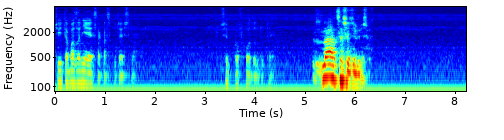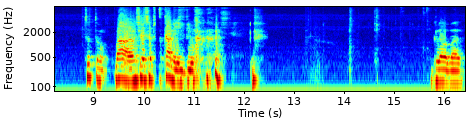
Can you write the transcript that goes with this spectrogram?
Czyli ta baza nie jest taka skuteczna. Szybko wchodzą tutaj. No, a co się dziwisz? Co tu? A, on się jeszcze przez kamień wbił. Właśnie. global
